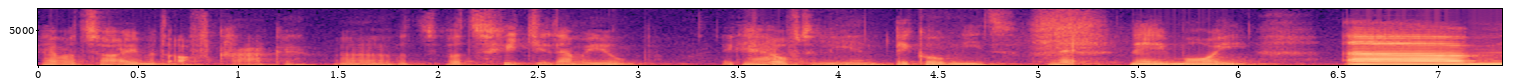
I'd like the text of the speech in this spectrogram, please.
Ja, wat zou je met afkraken? Wat, wat schiet je daarmee op? Ik Ja. geloof er niet in. Ik ook niet. Nee. Nee, mooi. Ehm,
